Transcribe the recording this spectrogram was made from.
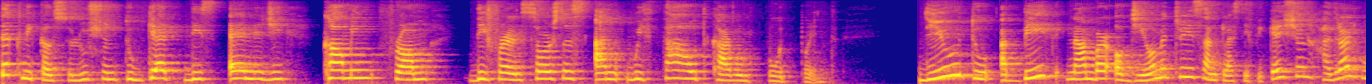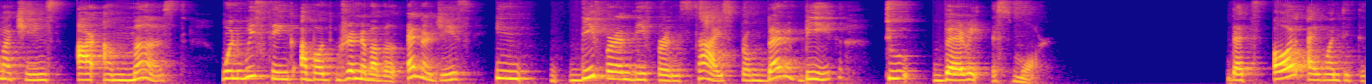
technical solution to get this energy coming from different sources and without carbon footprint. Due to a big number of geometries and classification, hydraulic machines are a must when we think about renewable energies in different different size from very big to very small. That's all I wanted to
